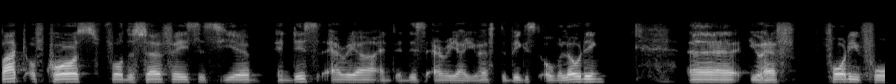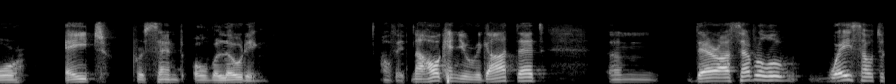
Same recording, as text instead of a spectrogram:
But of course, for the surfaces here in this area and in this area, you have the biggest overloading. Uh, you have 44, 8% overloading of it. Now, how can you regard that? Um, there are several ways how to,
